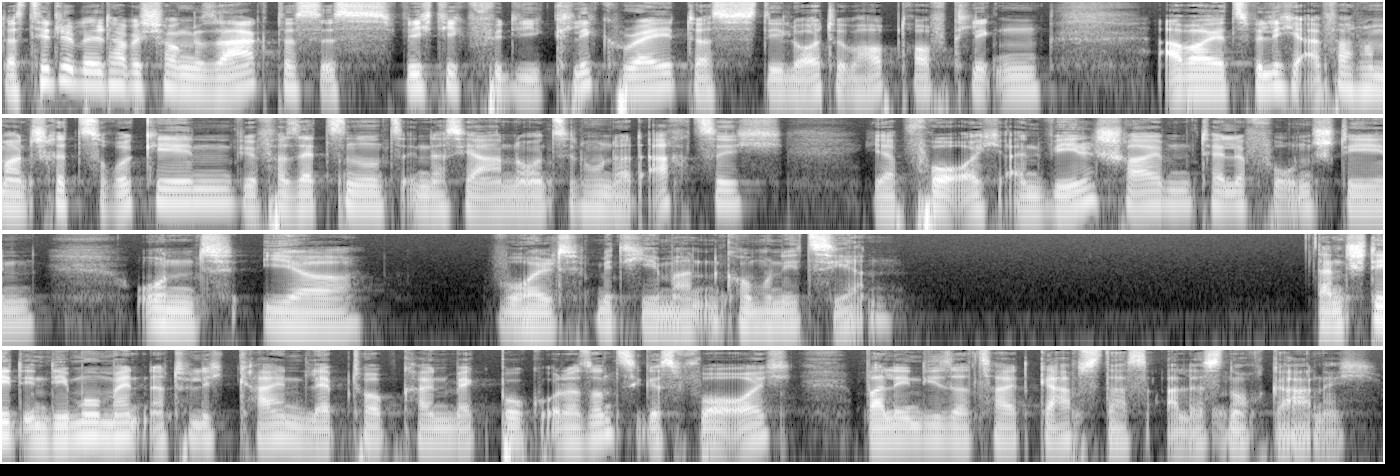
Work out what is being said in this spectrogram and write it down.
Das Titelbild habe ich schon gesagt, das ist wichtig für die Click-Rate, dass die Leute überhaupt drauf klicken. Aber jetzt will ich einfach nochmal einen Schritt zurückgehen. Wir versetzen uns in das Jahr 1980. Ihr habt vor euch ein Wählscheibentelefon stehen und ihr wollt mit jemandem kommunizieren. Dann steht in dem Moment natürlich kein Laptop, kein MacBook oder sonstiges vor euch, weil in dieser Zeit gab es das alles noch gar nicht.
